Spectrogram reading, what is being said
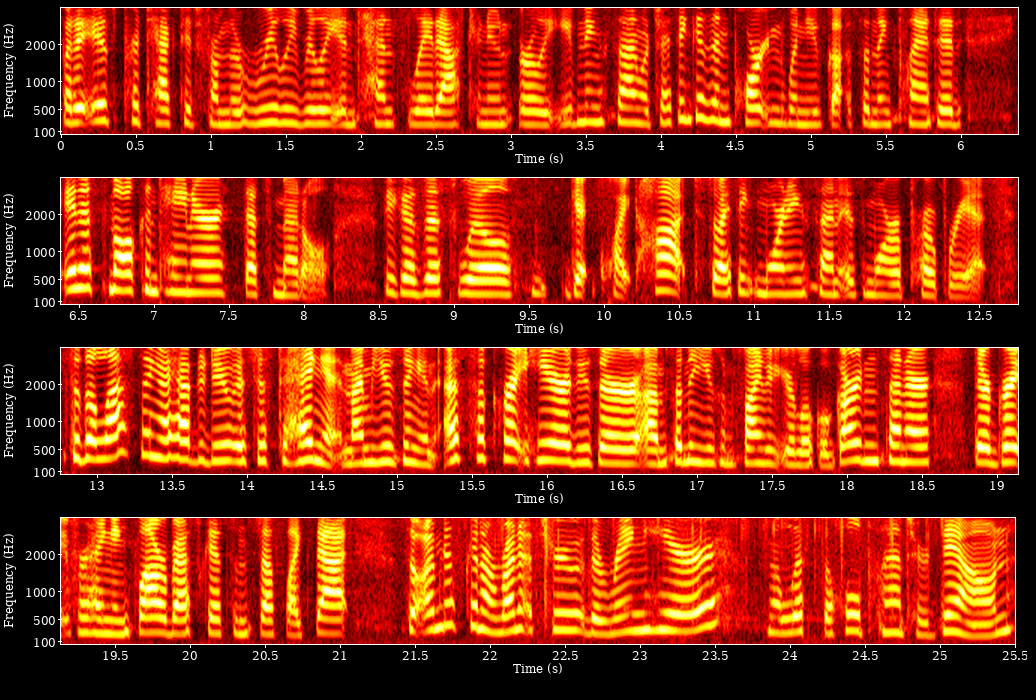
but it is protected from the really, really intense late afternoon, early evening sun, which I think is important when you've got something planted in a small container that's metal because this will get quite hot. So I think morning sun is more appropriate. So the last thing I have to do is just to hang it. And I'm using an S-hook right here. These are um, something you can find at your local garden center. They're great for hanging flower baskets and stuff like that. So I'm just gonna run it through the ring here. I'm gonna lift the whole planter down.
